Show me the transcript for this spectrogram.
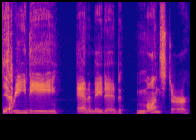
Yeah. 3D animated monster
